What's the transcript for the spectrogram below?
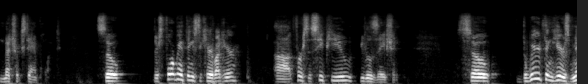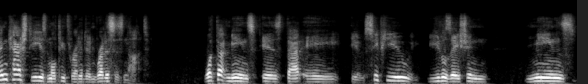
metric standpoint. So there's four main things to care about here. Uh, first is CPU utilization. So the weird thing here is Memcached is multi-threaded and Redis is not. What that means is that a you know, CPU utilization means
